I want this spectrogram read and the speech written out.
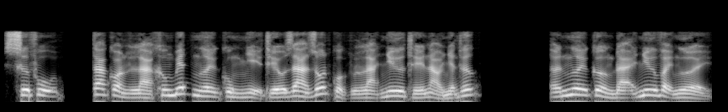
Sư phụ, ta còn là không biết ngươi cùng nhị thiếu gia rốt cuộc là như thế nào nhận thức. Ấn ngươi cường đại như vậy người,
